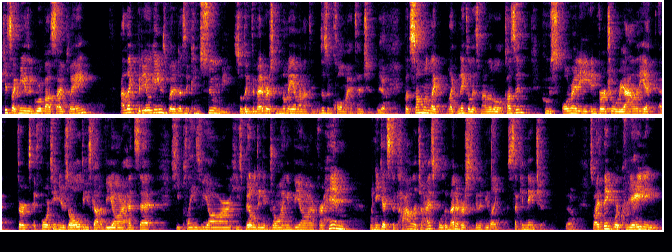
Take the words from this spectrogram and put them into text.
kids like me that grew up outside playing. I like video games, but it doesn't consume me. So like the metaverse, no me llama nothing. It doesn't call my attention. Yeah. But someone like like Nicholas, my little cousin, who's already in virtual reality at at, 13, at 14 years old, he's got a VR headset. He plays VR. He's building and drawing in VR. For him, when he gets to college or high school, the metaverse is going to be like second nature. Yeah. So I think we're creating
